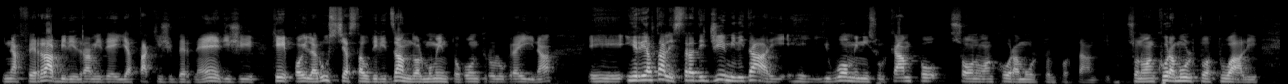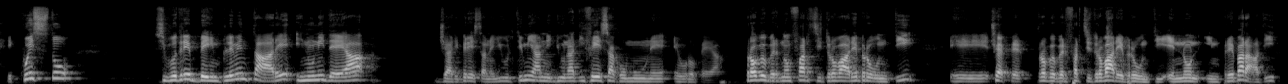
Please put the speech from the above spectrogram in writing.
inafferrabili tramite gli attacchi cibernetici che poi la Russia sta utilizzando al momento contro l'Ucraina, E in realtà le strategie militari e gli uomini sul campo sono ancora molto importanti, sono ancora molto attuali e questo si potrebbe implementare in un'idea già ripresa negli ultimi anni di una difesa comune europea, proprio per non farsi trovare pronti, eh, cioè per, proprio per farsi trovare pronti e non impreparati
